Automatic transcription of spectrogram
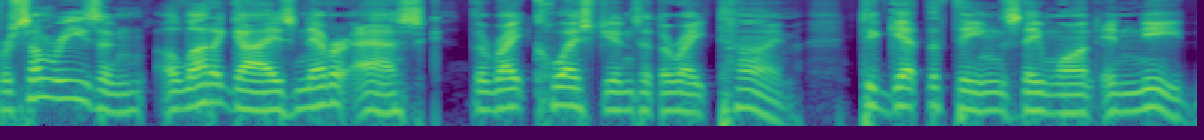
For some reason, a lot of guys never ask the right questions at the right time to get the things they want and need.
